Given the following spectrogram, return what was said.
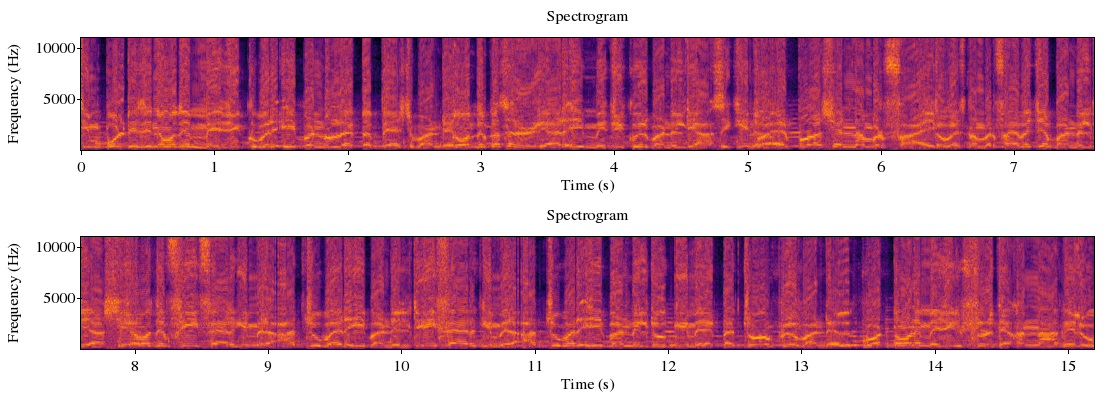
সিম্পল ডিজাইনের মধ্যে ম্যাজিক কিউবের এই বান্ডেলটা একটা বেস্ট বান্ডেল তোমাদের কাছে রেয়ার এই ম্যাজিক কিউবের বান্ডেলটি আছে কিনা? এরপর আসে নাম্বার ফাইভ তো গাইস নাম্বার ফাইভ যে বান্ডেলটি আসে আমাদের ফ্রি ফায়ার গেমের আজুবার এই বান্ডেলটি ফ্রি ফায়ার গেমের আজুবার এই বান্ডেলটি গেমের একটা জনপ্রিয় বান্ডেল বর্তমানে ম্যাজিক স্টোরে দেখা না গেলেও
